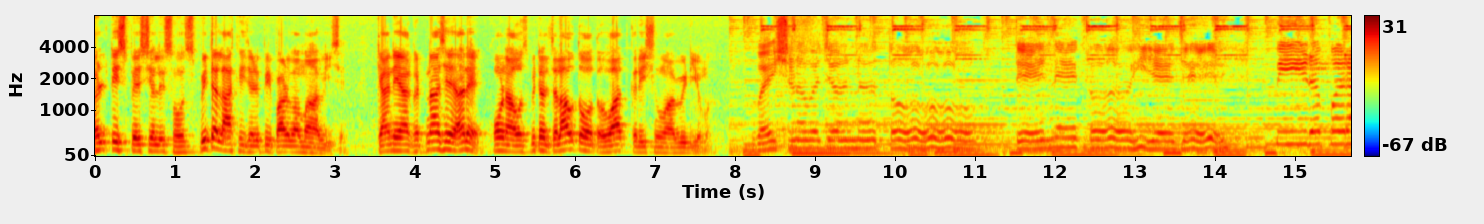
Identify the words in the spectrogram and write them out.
મલ્ટી સ્પેશિયલિસ્ટ હોસ્પિટલ આખી ઝડપી પાડવામાં આવી છે. ક્યાંની આ ઘટના છે અને કોણ આ હોસ્પિટલ ચલાવતો હતો વાત કરીશું આ વિડીયોમાં. વૈષ્ણવજન તો તેને કહીએ જે પીડ પરાઈ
